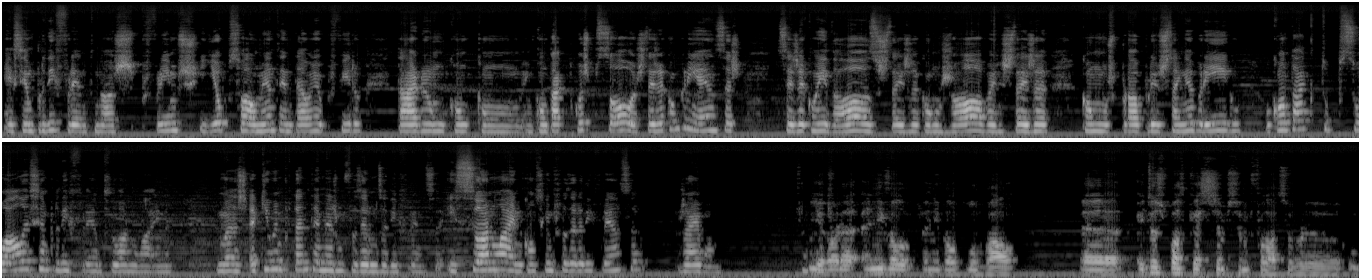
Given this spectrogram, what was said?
É sempre diferente. Nós preferimos, e eu pessoalmente, então, eu prefiro estar um, com, com, em contacto com as pessoas, seja com crianças, seja com idosos, seja com jovens, seja com os próprios sem-abrigo. O contacto pessoal é sempre diferente do online. Mas aqui o importante é mesmo fazermos a diferença. E se online conseguimos fazer a diferença, já é bom. E agora, a nível, a nível global, uh, em todos os podcasts sempre sempre falado sobre uh,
